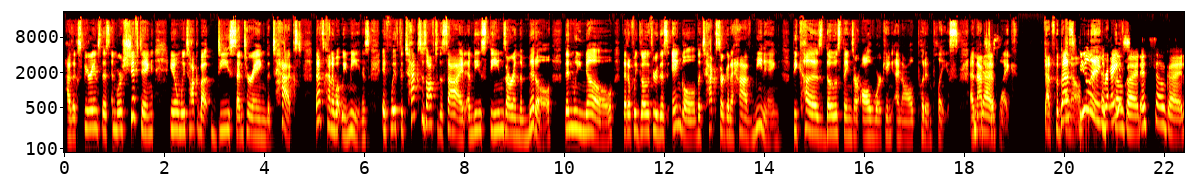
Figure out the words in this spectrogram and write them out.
has experienced this and we're shifting you know when we talk about decentering the text that's kind of what we mean is if if the text is off to the side and these themes are in the middle then we know that if we go through this angle the texts are going to have meaning because those things are all working and all put in place and that's yes. just like, that's the best feeling, it's right? so good. It's so good.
